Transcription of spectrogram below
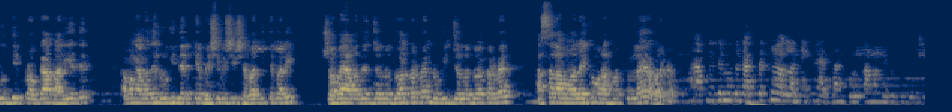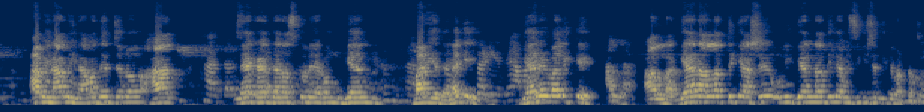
বুদ্ধি প্রজ্ঞা বাড়িয়ে দেয় এবং আমাদের রুগীদেরকে বেশি বেশি সেবা দিতে পারি। সবাই আমাদের জন্য দোয়া করবেন রুগীর জন্য দোয়া করবেন। আসসালামু আলাইকুম রহমতুল্লাহ আবরকাত আপনাদের মতো ডাক্তারকে আল্লাহ নেক হায়াত দান করুক আমাদের রোগীদের জন্য। আমিন আমিন। আমাদের যেন হাত হ্যাঁ, নেক হায়াত দারাজ করে এবং জ্ঞান হ্যাঁ, বাড়িয়ে দেয় নাকি? জ্ঞানের মালিক কে আল্লাহ। আল্লাহ। জ্ঞান আল্লাহ থেকে আসে উনি জ্ঞান না দিলে আমি চিকিৎসা দিতে পারতাম না।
